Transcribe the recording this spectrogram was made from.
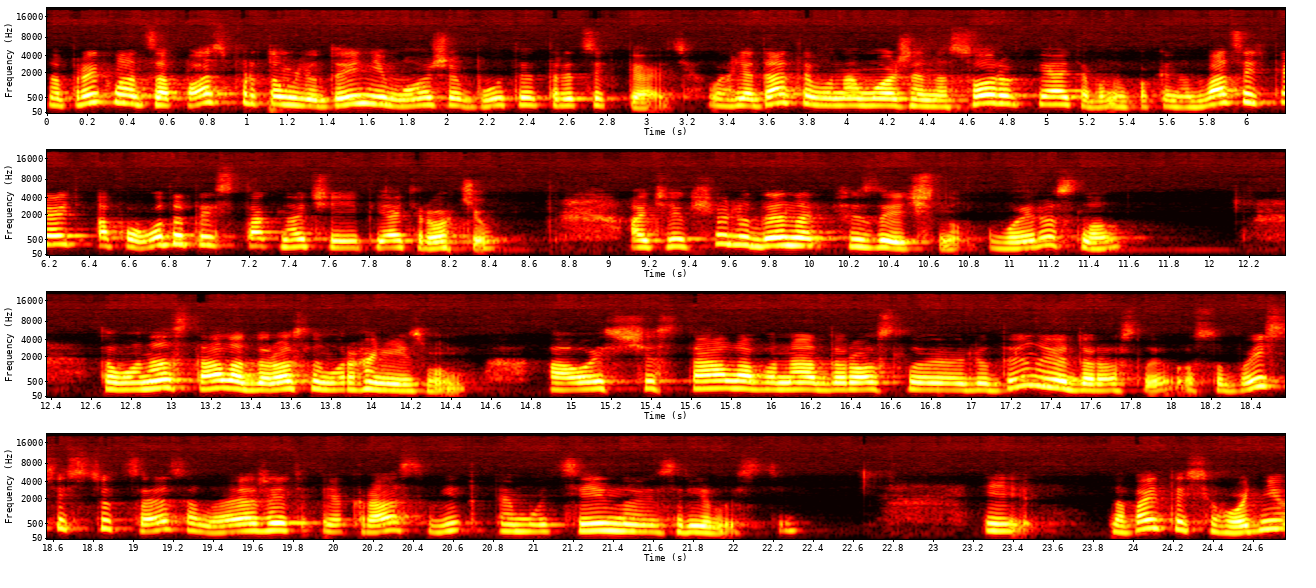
Наприклад, за паспортом людині може бути 35. Виглядати вона може на 45 або навпаки на 25, а поводитись так, наче їй 5 років. Адже якщо людина фізично виросла, то вона стала дорослим організмом. А ось чи стала вона дорослою людиною, дорослою особистістю, це залежить якраз від емоційної зрілості. І давайте сьогодні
